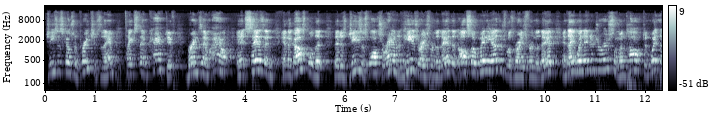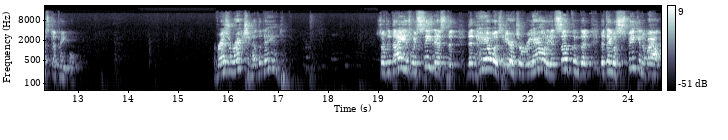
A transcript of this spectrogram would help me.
Jesus goes and preaches to them, takes them captive, brings them out, and it says in, in the gospel that, that as Jesus walks around and he is raised from the dead, that also many others was raised from the dead, and they went into Jerusalem and talked and witnessed to people. Resurrection of the dead. So today, as we see this, that, that hell is here, it's a reality. It's something that, that they were speaking about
